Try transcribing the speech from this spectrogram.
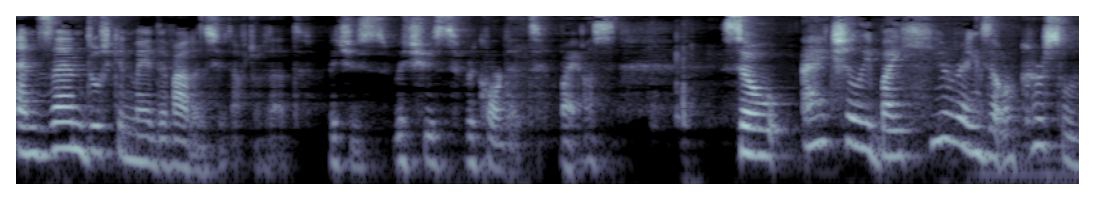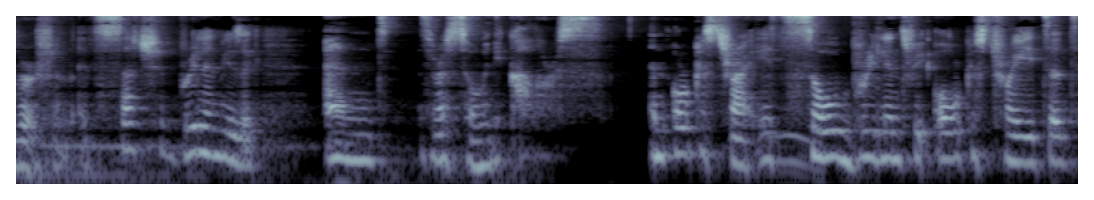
and then Dushkin made the violin suite after that, which is which is recorded by us. So actually, by hearing the orchestral version, it's such brilliant music, and there are so many colors. An orchestra, it's so brilliantly orchestrated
